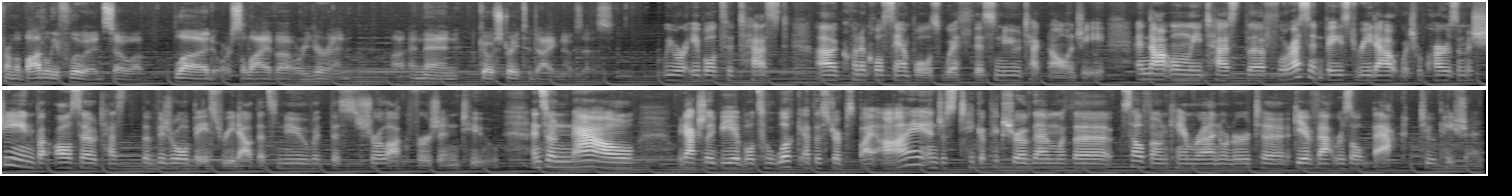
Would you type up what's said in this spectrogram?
from a bodily fluid, so blood or saliva or urine, uh, and then go straight to diagnosis we were able to test uh, clinical samples with this new technology and not only test the fluorescent-based readout, which requires a machine, but also test the visual-based readout that's new with this Sherlock version 2. And so now we'd actually be able to look at the strips by eye and just take a picture of them with a cell phone camera in order to give that result back to a patient.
